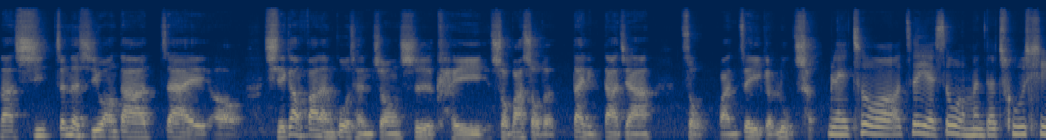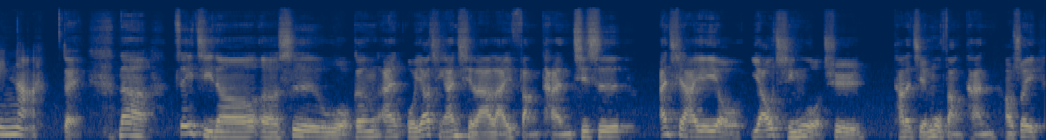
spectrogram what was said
那希真的希望大家在呃斜杠发展过程中是可以手把手的带领大家走完这一个路程。没错，这也是我们的初心啊。对，那这一集呢，呃，是我跟安，我邀请安琪拉来访谈。其实安琪拉也有邀请我去。他的节目访谈，好，所以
